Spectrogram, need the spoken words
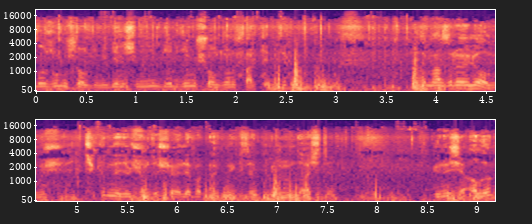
bozulmuş olduğunu, gelişimini durdurmuş olduğunu fark ettim. Dedim hazır öyle olmuş. Çıkın dedim şurada şöyle bak ne güzel kuyruğunu da açtı. Güneşi alın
